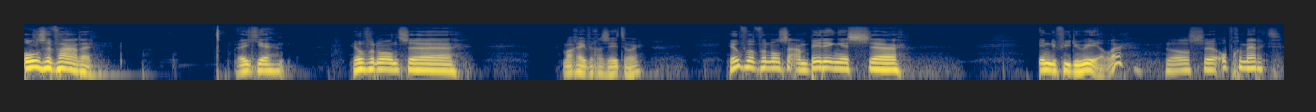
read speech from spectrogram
Onze Vader. Weet je, heel veel van onze. mag even gaan zitten hoor. Heel veel van onze aanbidding is uh, individueel, hè? Zoals uh, opgemerkt.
